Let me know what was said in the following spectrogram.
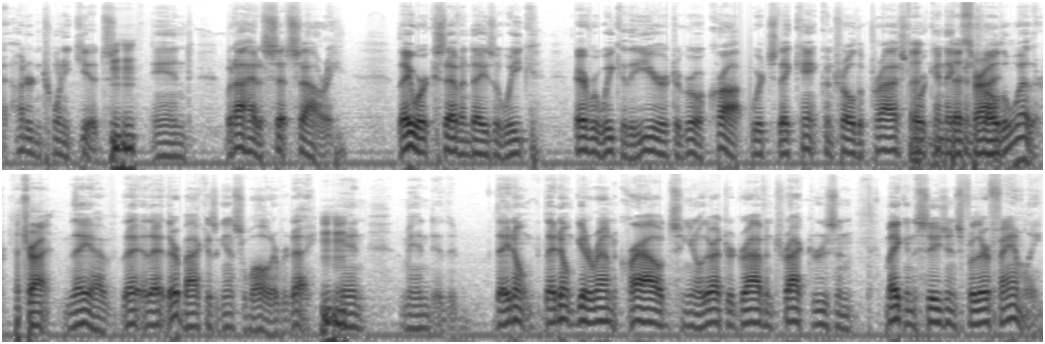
120 kids, Mhm. and but I had a set salary. They work seven days a week. Every week of the year to grow a crop, which they can't control the price, nor can they that's control right. the weather That's right. they have they, they, their back is against the wall every day. Mhm. and I mean they don't they don't get around the crowds. You know, they're out there driving tractors and making decisions for their family,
